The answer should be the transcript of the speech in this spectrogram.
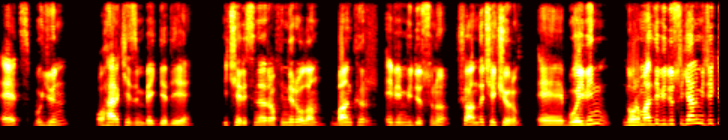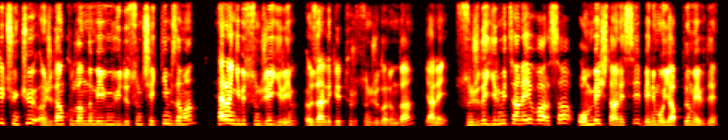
Evet bugün o herkesin beklediği içerisine rafineri olan bunker evin videosunu şu anda çekiyorum. Ee, bu evin normalde videosu gelmeyecekti çünkü önceden kullandığım evin videosunu çektiğim zaman herhangi bir sunucuya gireyim. Özellikle Türk sunucularında. Yani sunucuda 20 tane ev varsa 15 tanesi benim o yaptığım evdi.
